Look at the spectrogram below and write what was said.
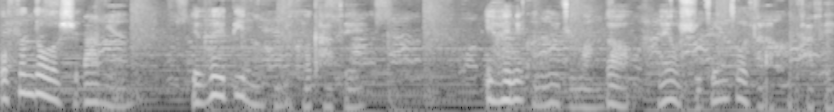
我奋斗了十八年，也未必能和你喝咖啡，因为你可能已经忙到没有时间坐下来喝咖啡。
